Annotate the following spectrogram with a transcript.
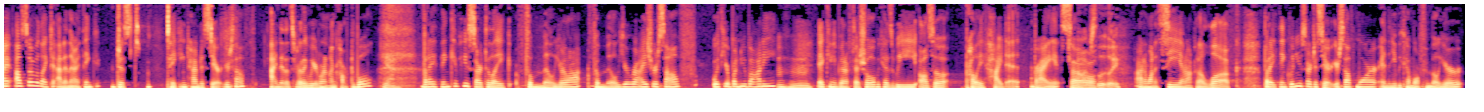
I also would like to add in there, I think just taking time to stare at yourself. I know that's really weird when uncomfortable. Yeah. But I think if you start to like familiar, familiarize yourself with your new body, Mm-hmm. it can be beneficial because we also probably hide it, right? So Oh, absolutely. I don't want to see, I'm not going to look. But I think when you start to stare at yourself more and then you become more familiar,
